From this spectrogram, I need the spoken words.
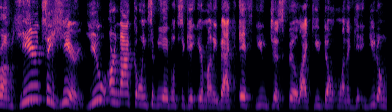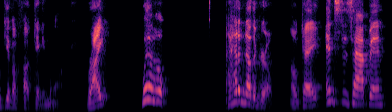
from here to here, you are not going to be able to get your money back if you just feel like you don't want to get, you don't give a fuck anymore. Right. Well, I had another girl. Okay. Instance happen,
